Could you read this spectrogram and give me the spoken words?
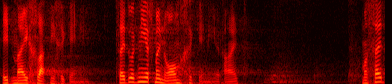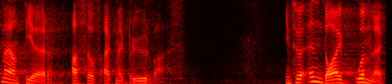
het my glad nie geken nie. Sy het ook nie eers my naam geken nie, right? Maar sy het my hanteer asof ek my broer was. En so in daai oomblik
